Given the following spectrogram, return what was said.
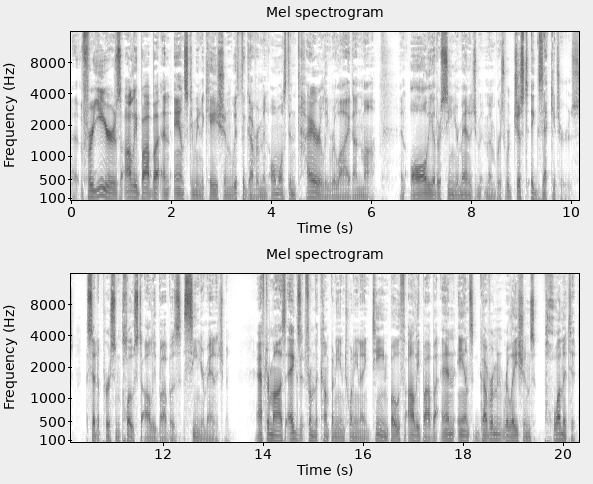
Uh, for years, Alibaba and Ant's communication with the government almost entirely relied on Ma, and all the other senior management members were just executors, said a person close to Alibaba's senior management. After Ma's exit from the company in 2019, both Alibaba and Ant's government relations plummeted,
